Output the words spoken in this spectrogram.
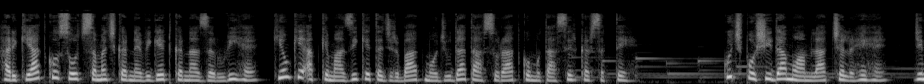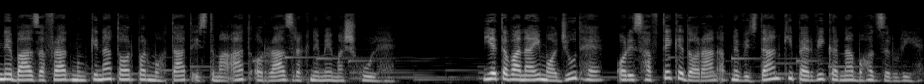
हरकियात को सोच समझ कर नेविगेट करना ज़रूरी है, क्योंकि आपके माजी के तजर्बात मौजूदा तासुरात को मुतासर कर सकते हैं। कुछ पोशीदा मामला चल रहे हैं, जिन्हें बाज अफराद मुमकिन तौर पर मोहतात इज्तमात और राज रखने में मशगूल हैं। ये तवानाई मौजूद है और इस हफ़्ते के दौरान अपने विजदान की पैरवी करना बहुत ज़रूरी है।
